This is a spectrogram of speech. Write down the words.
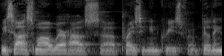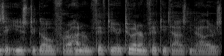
We saw a small warehouse uh, pricing increase for buildings that used to go for 150 or 250 thousand dollars,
